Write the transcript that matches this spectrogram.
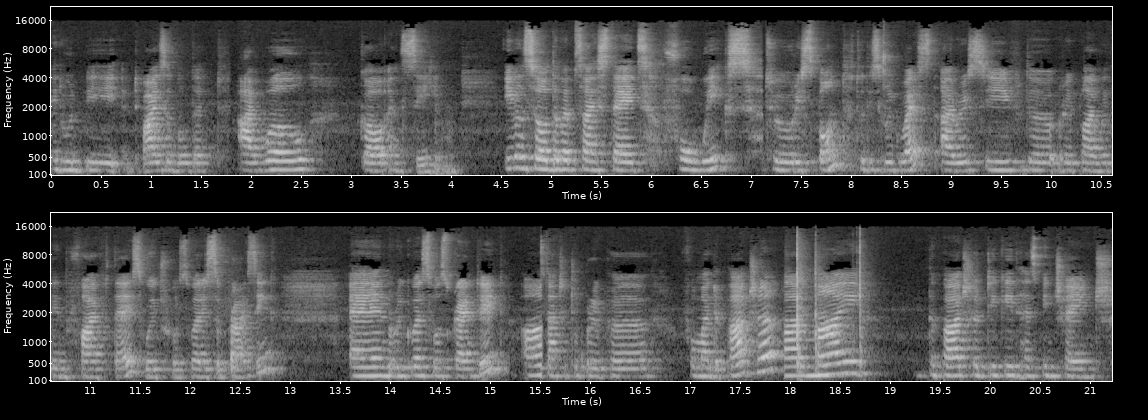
it would be advisable that I will go and see him. Even so, the website states four weeks to respond to this request. I received the reply within five days, which was very surprising. And the request was granted. I started to prepare for my departure. Uh, my departure ticket has been changed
